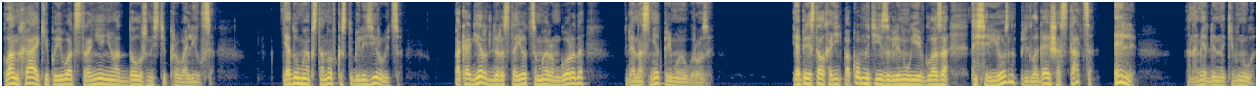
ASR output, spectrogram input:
План Хайки по его отстранению от должности провалился. Я думаю, обстановка стабилизируется. Пока Гердлер остается мэром города, для нас нет прямой угрозы. Я перестал ходить по комнате и заглянул ей в глаза. — Ты серьезно предлагаешь остаться? Элли? Она медленно кивнула.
